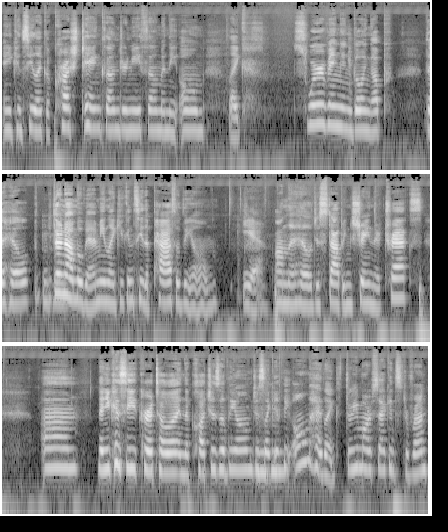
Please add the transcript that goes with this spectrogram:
and you can see like a crushed tank underneath them, and the ohm like swerving and going up the hill. But They're mm-hmm. not moving. I mean, like you can see the path of the ohm Yeah. on the hill, just stopping straight in their tracks. Um, then you can see Kurotowa in the clutches of the ohm. Just like if the ohm had like three more seconds to run,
